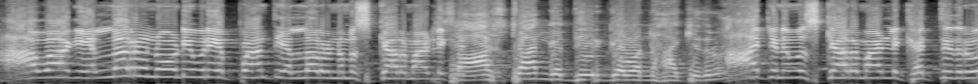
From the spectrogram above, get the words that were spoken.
ಆವಾಗ ಎಲ್ಲರೂ ನೋಡಿವ್ರಿಯಪ್ಪ ಅಂತ ಎಲ್ಲರೂ ನಮಸ್ಕಾರ ಮಾಡ್ಲಿಕ್ಕೆ ಸಾಷ್ಟಾಂಗ ದೀರ್ಘವನ್ನು ಹಾಕಿದ್ರು. ಹಾಕಿ ನಮಸ್ಕಾರ ಮಾಡ್ಲಿಕ್ಕೆ ಹತ್ತಿದ್ರು.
